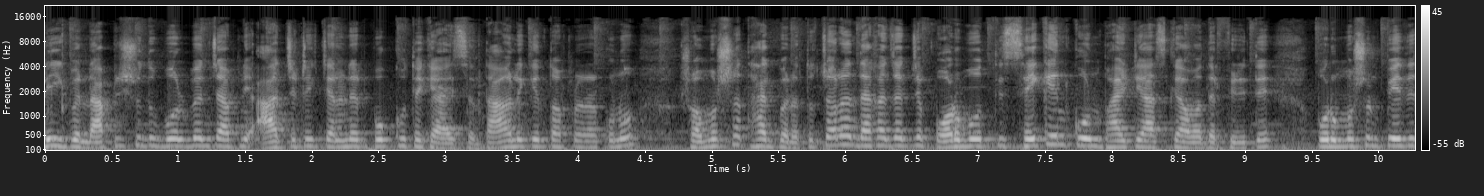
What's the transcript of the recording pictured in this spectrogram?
লিখবেন না। আপনি শুধু বলবেন যে, আপনি আজেটেক চ্যানেলের পক্ষ থেকে আসছেন। তাহলে কিন্তু আপনার কোনো সমস্যা থাকবে না। তো চলেন দেখা যাক যে পরবর্তী সেকেন্ড কোন ভাইটি আজকে আমাদের ফ্রিতে প্রমোশন পেতে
